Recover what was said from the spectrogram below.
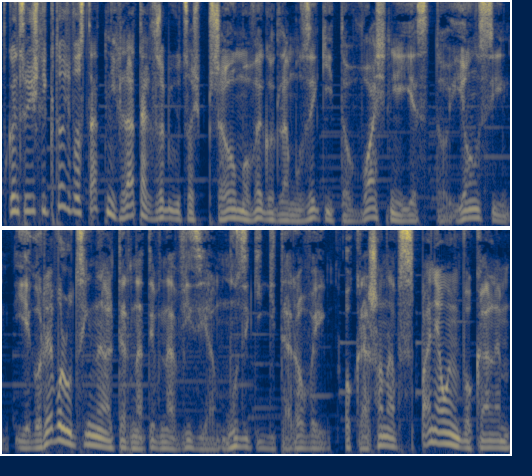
W końcu, jeśli ktoś w ostatnich latach zrobił coś przełomowego dla muzyki, to właśnie jest to Jonsi i jego rewolucyjna alternatywna wizja muzyki gitarowej, okraszona wspaniałym wokalem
